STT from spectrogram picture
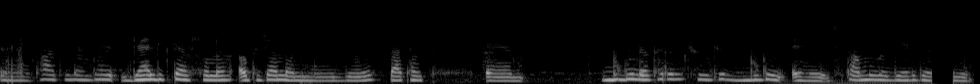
Ee, tatilden gel geldikten sonra atacağım ben bu videoyu. Zaten e, bugün atarım çünkü bugün e, İstanbul'a geri dönüyorum.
